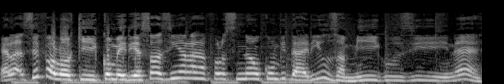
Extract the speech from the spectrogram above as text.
Ela, você falou que comeria sozinha, ela falou assim, não, convidaria os amigos e, né?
